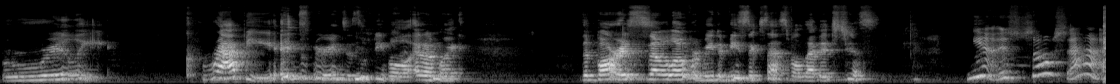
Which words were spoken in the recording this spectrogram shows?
really crappy experiences with people, and I'm like. The bar is so low for me to be successful that it's just Yeah, it's so sad.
